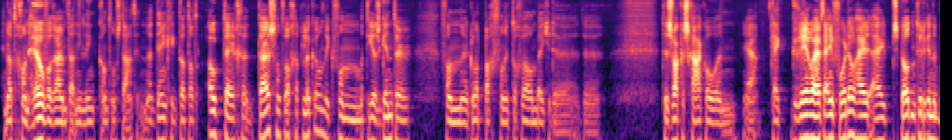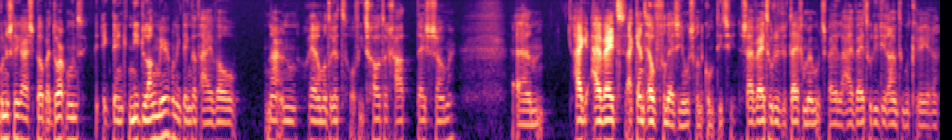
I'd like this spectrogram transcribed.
En dat er gewoon heel veel ruimte aan die linkerkant ontstaat. En dan denk ik dat dat ook tegen Duitsland wel gaat lukken. Want ik vond Matthias Ginter van uh, Gladbach vond ik toch wel een beetje de, de, de zwakke schakel. En ja, kijk, Guerrero heeft één voordeel. Hij, hij speelt natuurlijk in de Bundesliga. Hij speelt bij Dortmund. Ik denk niet lang meer, want ik denk dat hij wel naar een Real Madrid of iets groter gaat deze zomer. Um, hij, hij weet, hij kent heel veel van deze jongens van de competitie. Dus hij weet hoe hij er tegen mee moet spelen. Hij weet hoe hij die ruimte moet creëren.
